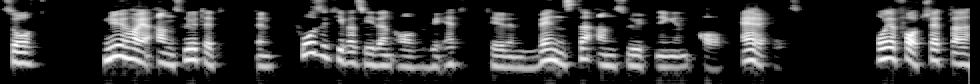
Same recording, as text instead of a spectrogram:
Så nu har jag anslutit den positiva sidan av V1 till den vänstra anslutningen av R1. Och jag fortsätter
